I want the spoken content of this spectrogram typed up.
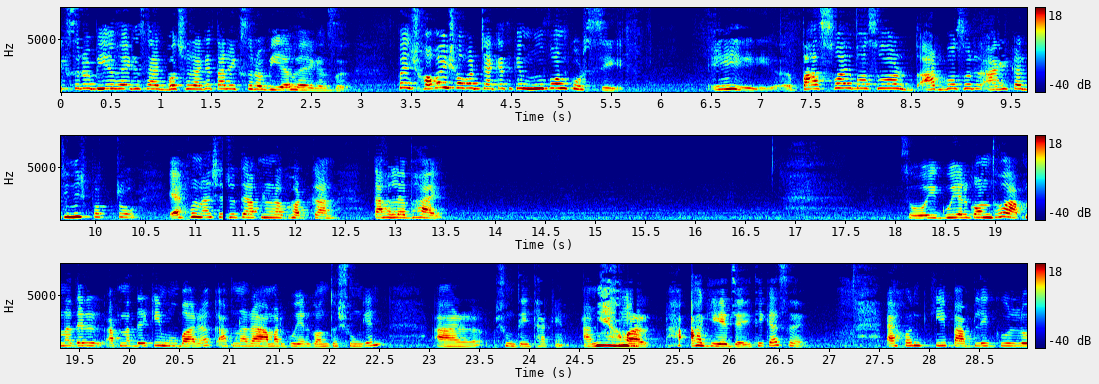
এক্সেরও বিয়ে হয়ে গেছে এক বছর আগে, তার এক্সেরও বিয়ে হয়ে গেছে। ভাই, সবাই সবার জায়গা থেকে মুভ অন করছি। এই পাঁচ, ছয় বছর, আট বছর আগেকার জিনিসপত্র এখন আসে যদি আপনারা ঘটকান, তাহলে ভাই। সো ওই গুয়ের গন্ধ আপনাদের, আপনাদেরকেই মুবারক, আপনারা আমার গুয়ের গন্ধ শুনবেন আর শুনতেই থাকেন। আমি আমার আগিয়ে যাই, ঠিক আছে? এখন কি পাবলিকগুলো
